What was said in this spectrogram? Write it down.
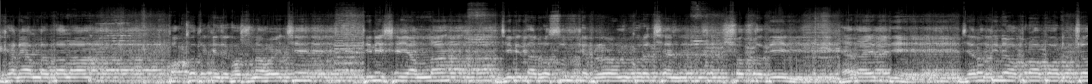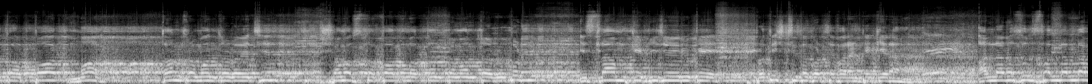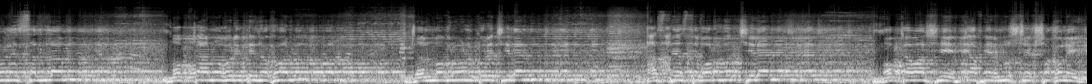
এখানে আল্লাহ তালা পক্ষ থেকে যে ঘোষণা হয়েছে, তিনি সেই আল্লাহ যিনি তার রসুলকে প্রেরণ করেছেন সত্য দিন, হেদায়েত দিয়ে। যেন তিনি অপরাপর যত পথ, মত তন্ত্রমন্ত্র রয়েছে, সমস্ত পথ, মত তন্ত্রমন্ত্রের উপরে ইসলামকে বিজয়ী রূপে প্রতিষ্ঠিত করতে পারেন কিনা? আল্লাহ রসুল সাল্লাহ সাল্লাম মক্কা নগরীতে যখন জন্মগ্রহণ করেছিলেন, আস্তে আস্তে বড় হচ্ছিলেন। মক্কাবাসীর কাফের, মুশরিক সকলেই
